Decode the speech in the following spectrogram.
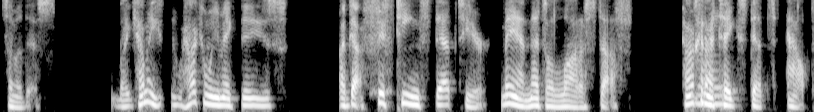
some of this? Like how many? How can we make these? I've got 15 steps here. Man, that's a lot of stuff. How can I take steps out?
